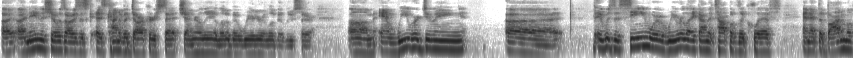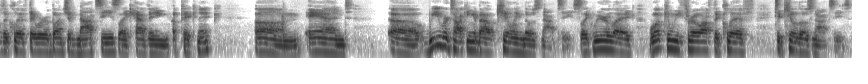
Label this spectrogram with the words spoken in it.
a, a name the show is always as, as, kind of a darker set, generally a little bit weirder, a little bit looser. Um, and we were doing. Uh, it was a scene where we were like on the top of the cliff, and at the bottom of the cliff there were a bunch of Nazis like having a picnic, um, and uh, we were talking about killing those Nazis. Like we were like, what can we throw off the cliff to kill those Nazis?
